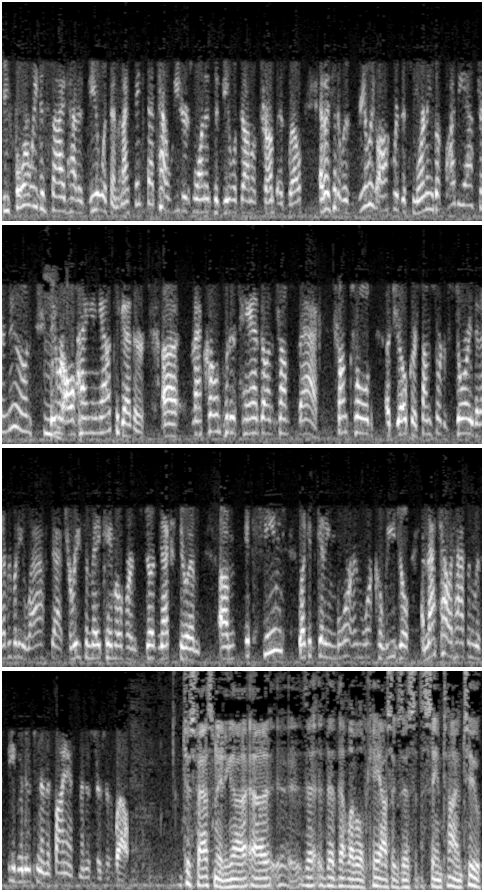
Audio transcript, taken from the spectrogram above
before we decide how to deal with him. And I think that's how leaders wanted to deal with Donald Trump as well. As I said, it was really awkward this morning, but by the afternoon, mm. they were all hanging out together. Uh, Macron put his hand on Trump's back. Trump told a joke or some sort of story that everybody laughed at. Theresa May came over and stood next to him. Um, it seemed like it's getting more and more collegial, and that's how it happened with Steve Mnuchin and the finance ministers as well. Just fascinating. Uh, uh, that, that, that level of chaos exists at the same time too.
